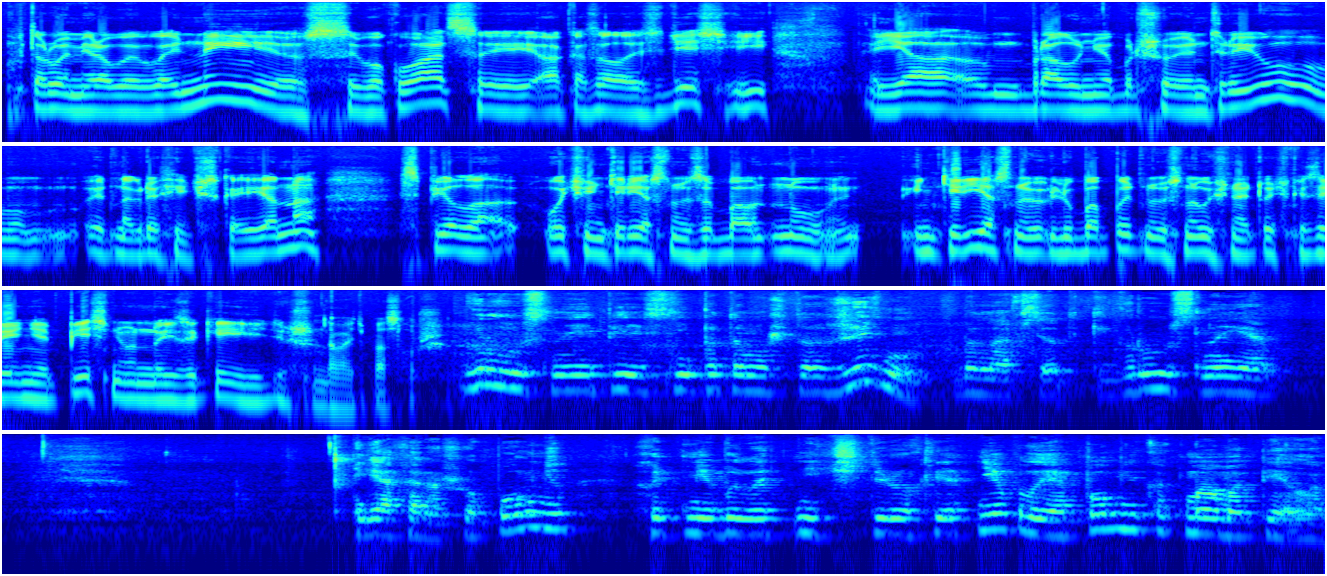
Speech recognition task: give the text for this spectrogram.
Второй мировой войны с эвакуацией оказалась здесь. И я брал у нее большое интервью этнографическое, и она спела очень интересную, забав... ну, интересную, любопытную с научной точки зрения песню на языке идиш. Давайте послушаем. грустные песни, потому что жизнь была все-таки грустная. Я хорошо помню, хоть мне было ни четырех лет не было, я помню, как мама пела.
